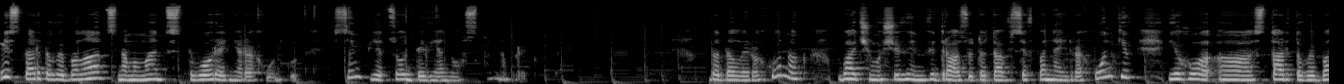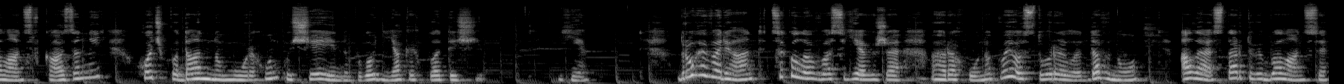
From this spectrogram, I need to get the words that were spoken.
і стартовий баланс на момент створення рахунку 7590, наприклад. Додали рахунок, бачимо, що він відразу додався в панель рахунків, його е, стартовий баланс вказаний, хоч по даному рахунку ще і не було ніяких платежів. Є. Другий варіант це коли у вас є вже е, рахунок, ви його створили давно, але стартові баланси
